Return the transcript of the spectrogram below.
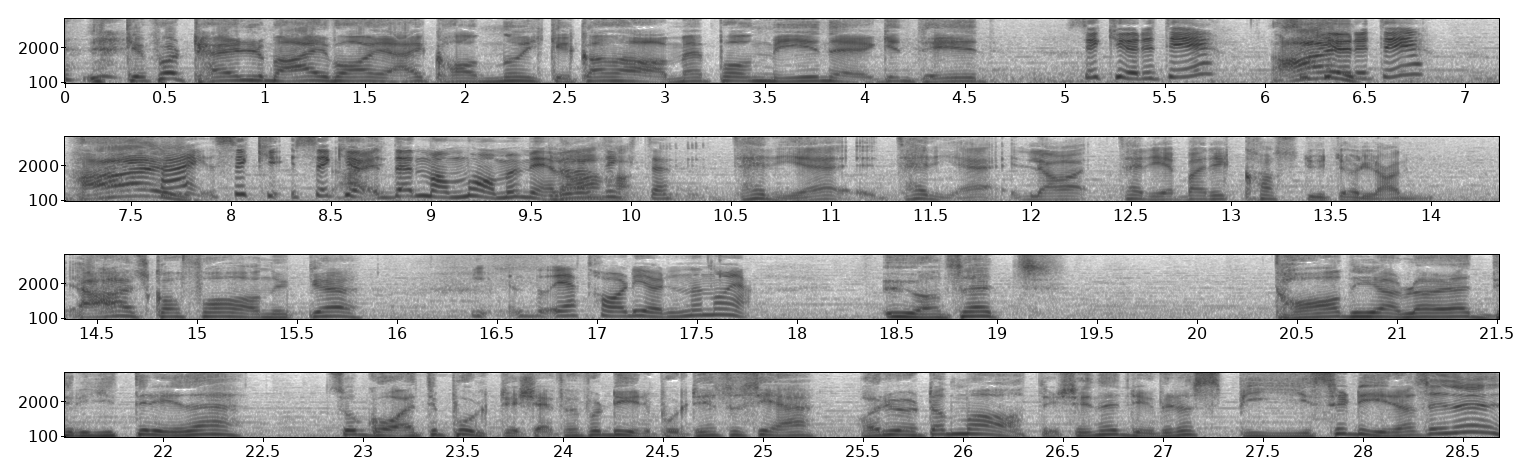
Ikke fortell meg hva jeg kan og ikke kan ha med på min egen tid. Security! Hei! Security! Hei! Hei, secu secu den mannen har med medbrakt drikke. Terje, Terje, la Terje bare kaste ut ølene. Jeg skal faen ikke. Jeg tar de ølene nå, jeg. Uansett. Ta de jævla Jeg driter i det. Så går jeg til politisjefen for dyrepolitiet så sier jeg Har du hørt at Mattilsynet driver og spiser dyra sine?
